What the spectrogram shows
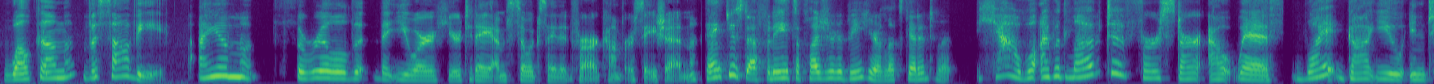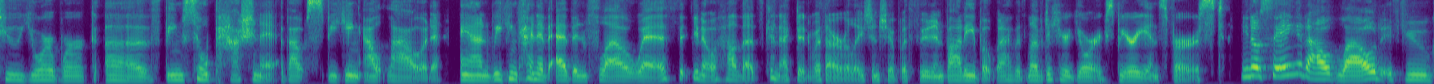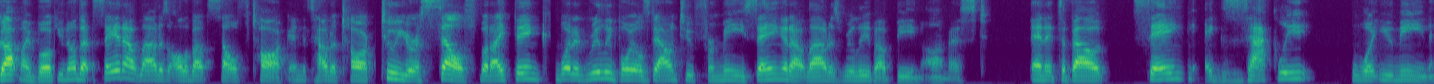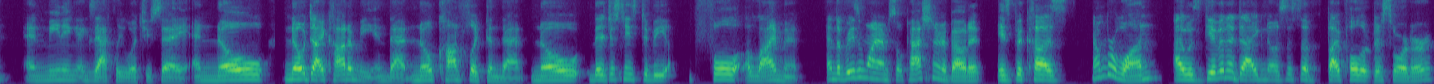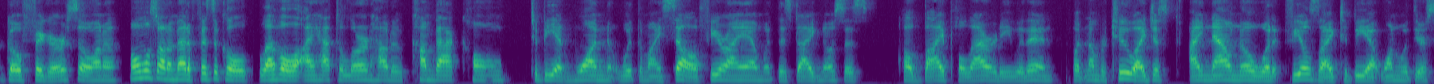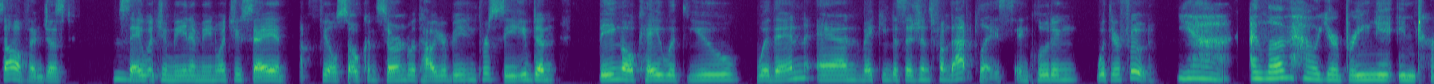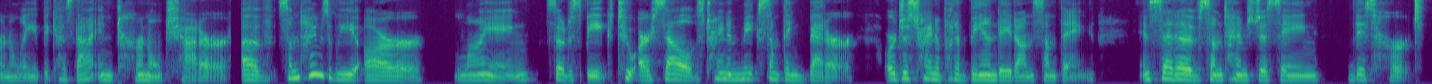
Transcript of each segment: Welcome, Vasavi. I am thrilled that you are here today. I'm so excited for our conversation. Thank you, Stephanie. It's a pleasure to be here. Let's get into it. Yeah, well, I would love to first start out with what got you into your work of being so passionate about speaking out loud. And we can kind of ebb and flow with, you know, how that's connected with our relationship with food and body. But I would love to hear your experience first. You know, saying it out loud, if you got my book, you know that say it out loud is all about self talk and it's how to talk to yourself. But I think what it really boils down to for me, saying it out loud is really about being honest and it's about saying exactly what you mean and meaning exactly what you say. And no no dichotomy in that no conflict in that. No there just needs to be full alignment. And the reason why i'm so passionate about it is because number one i was given a diagnosis of bipolar disorder go figure. So on a almost on a metaphysical level i had to learn how to come back home to be at one with myself. Here i am with this diagnosis called bipolarity within. But number two, I just, I now know what it feels like to be at one with yourself and just mm-hmm. say what you mean and mean what you say and not feel so concerned with how you're being perceived and being okay with you within and making decisions from that place, including with your food. Yeah, I love how you're bringing it internally because that internal chatter of sometimes we are lying, so to speak, to ourselves, trying to make something better or just trying to put a band aid on something instead of sometimes just saying, this hurt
